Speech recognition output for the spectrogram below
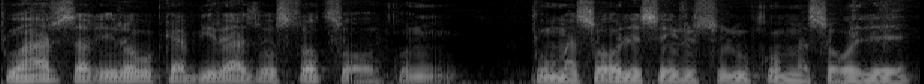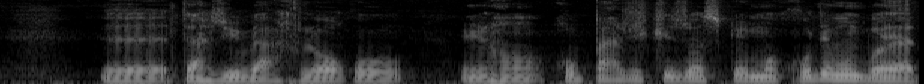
تو هر صغیره و کبیره از استاد سوال کنیم تو مسائل سیر سلوک و مسائل تهذیب اخلاق و اینها خب بعضی چیزاست که ما خودمون باید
